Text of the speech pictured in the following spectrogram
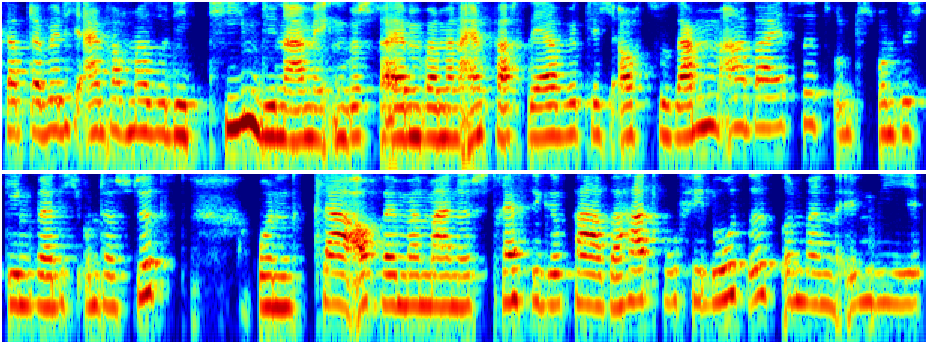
glaube, da würde ich einfach mal so die Teamdynamiken beschreiben, weil man einfach sehr wirklich auch zusammenarbeitet und, und sich gegenseitig unterstützt. Und klar, auch wenn man mal eine stressige Phase hat, wo viel los ist und man irgendwie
